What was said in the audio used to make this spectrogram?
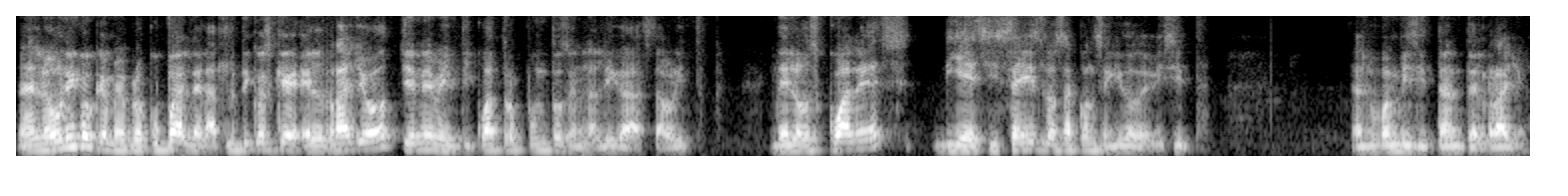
Eh, lo único que me preocupa del, del Atlético es que el Rayo tiene 24 puntos en la liga hasta ahorita, de los cuales 16 los ha conseguido de visita. Es buen visitante el Rayo.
